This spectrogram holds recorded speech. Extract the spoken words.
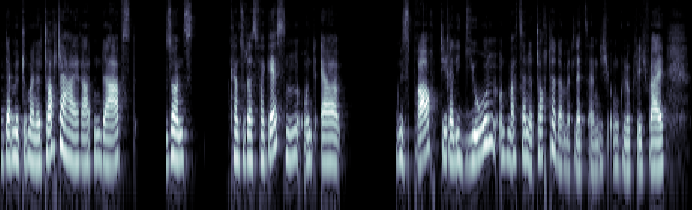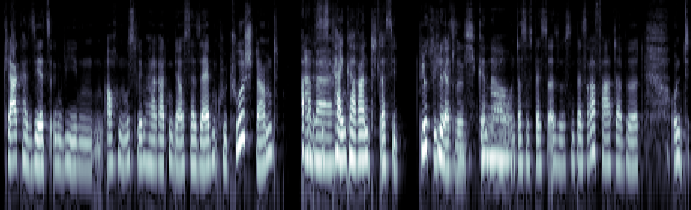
damit du meine Tochter heiraten darfst sonst kannst du das vergessen und er missbraucht die Religion und macht seine Tochter damit letztendlich unglücklich, weil klar kann sie jetzt irgendwie einen, auch einen Muslim heiraten, der aus derselben Kultur stammt, aber, aber das ist kein Garant, dass sie glücklicher glücklich, sind. Genau. genau. Und dass es besser, also es ein besserer Vater wird. Und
